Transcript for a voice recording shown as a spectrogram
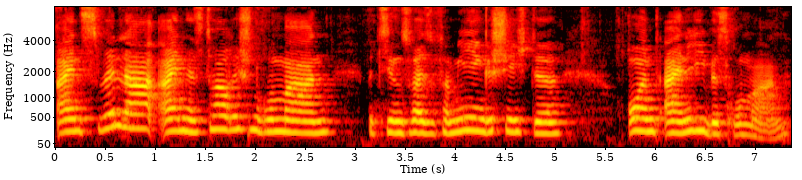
Ein Thriller, einen historischen Roman bzw. Familiengeschichte und ein Liebesroman.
